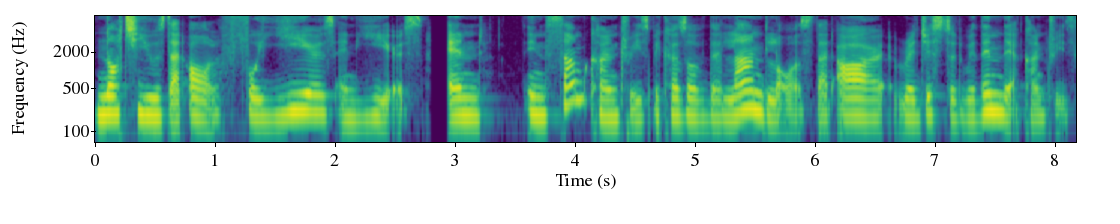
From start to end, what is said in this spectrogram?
not used at all for years and years. And in some countries, because of the land laws that are registered within their countries,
